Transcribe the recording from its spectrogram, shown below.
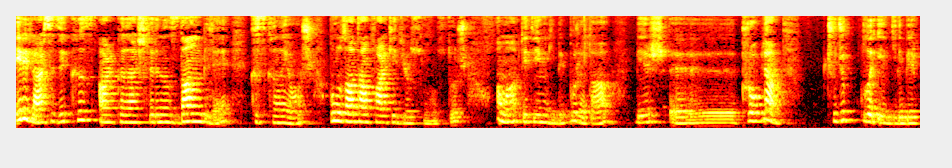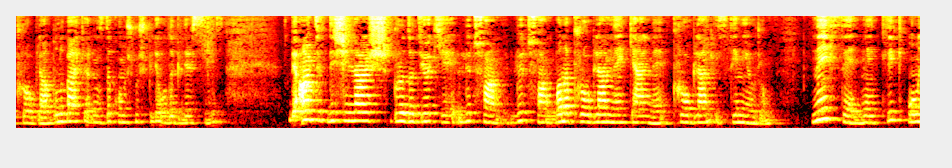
Eriller sizi kız arkadaşlarınızdan bile kıskanıyor. Bunu zaten fark ediyorsunuzdur. Ama dediğim gibi burada bir eee, problem çocukla ilgili bir problem. Bunu belki aranızda konuşmuş bile olabilirsiniz. Ve artık dişiler burada diyor ki lütfen lütfen bana problemle gelme. Problem istemiyorum. Neyse netlik onu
